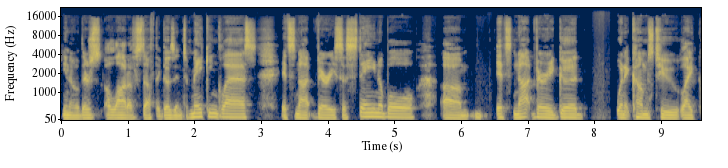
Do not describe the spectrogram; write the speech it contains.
you know there's a lot of stuff that goes into making glass. It's not very sustainable. Um, it's not very good when it comes to like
